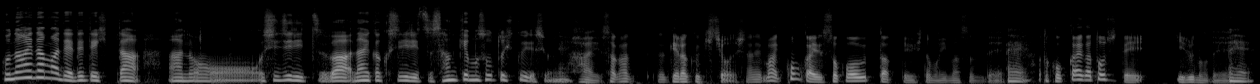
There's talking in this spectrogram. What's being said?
この間まで出てきた、あのー支持率は内閣支持率産経も相当低いですよね。はい、下が下落基調でしたね。まあ今回そこを打ったっていう人もいますんで、えあと国会が閉じているので、え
